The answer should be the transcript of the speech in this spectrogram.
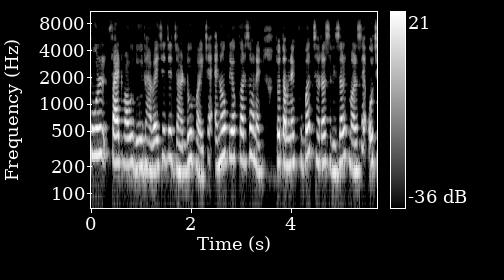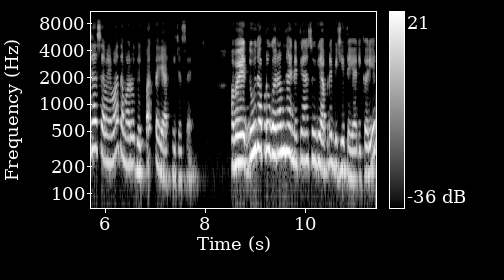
ફૂલ ફેટ વાળું દૂધ આવે છે, જે જાડું હોય છે, એનો ઉપયોગ કરશો ને, તો તમને ખૂબ જ સરસ રિઝલ્ટ મળશે. ઓછા સમયમાં તમારો દૂધપાક તૈયાર થઈ જશે. હવે દૂધ આપણું ગરમ થાય ને, ત્યાં સુધી આપણે બીજી તૈયારી કરીએ.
